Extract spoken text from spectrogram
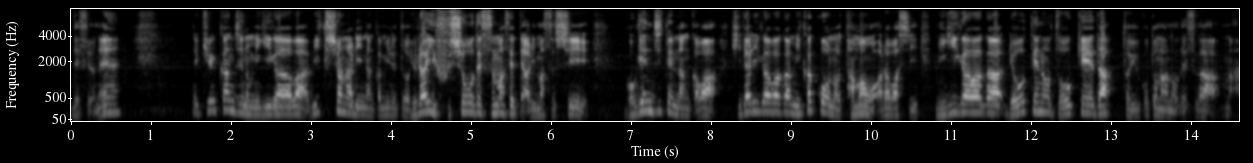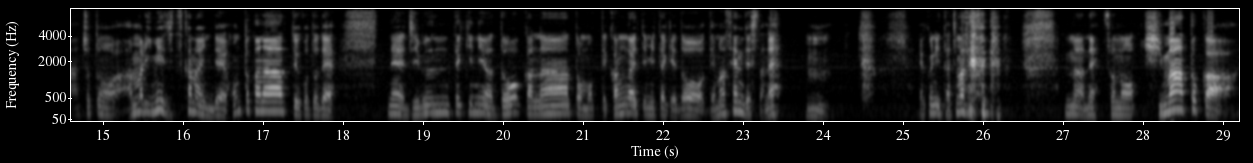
ですよね。で、休館時の右側は、ウィクショナリーなんか見ると、由来不詳で済ませてありますし、語源辞典なんかは、左側が未加工の玉を表し、右側が両手の造形だということなのですが、まあ、ちょっとあんまりイメージつかないんで、本当かなということで、ね、自分的にはどうかなと思って考えてみたけど、出ませんでしたね。うん。役に立ちません。まあね、その、暇とか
